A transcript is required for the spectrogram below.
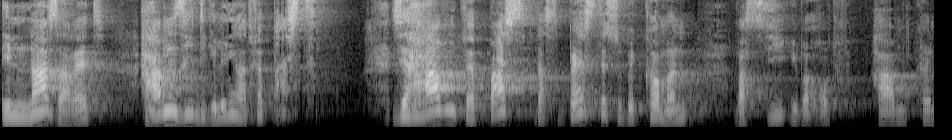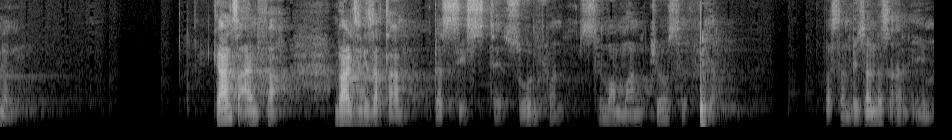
In Nazareth haben sie die Gelegenheit verpasst. Sie haben verpasst, das Beste zu bekommen, was sie überhaupt haben können. Ganz einfach, weil sie gesagt haben, das ist der Sohn von Zimmermann Joseph hier. Was dann besonders an ihm?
